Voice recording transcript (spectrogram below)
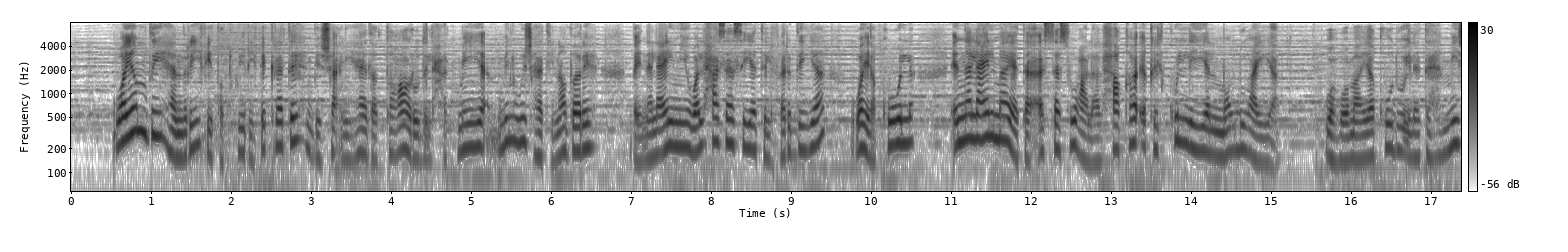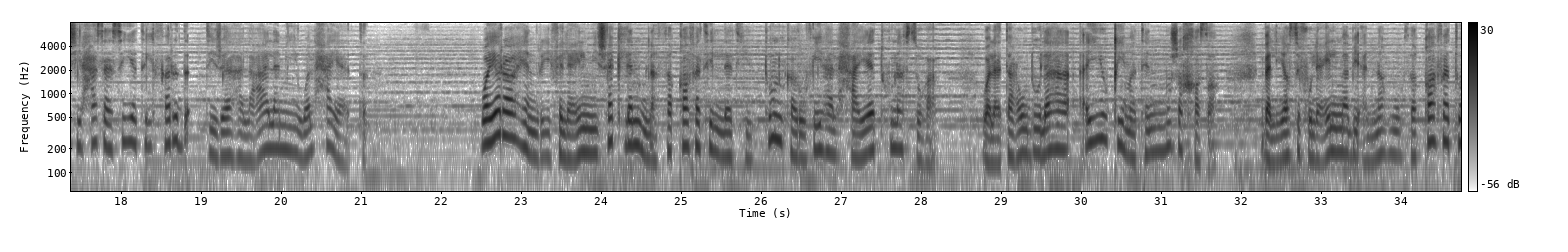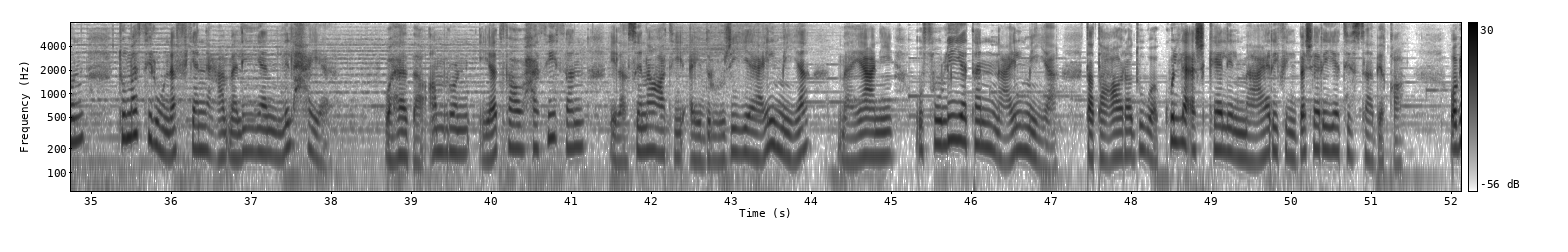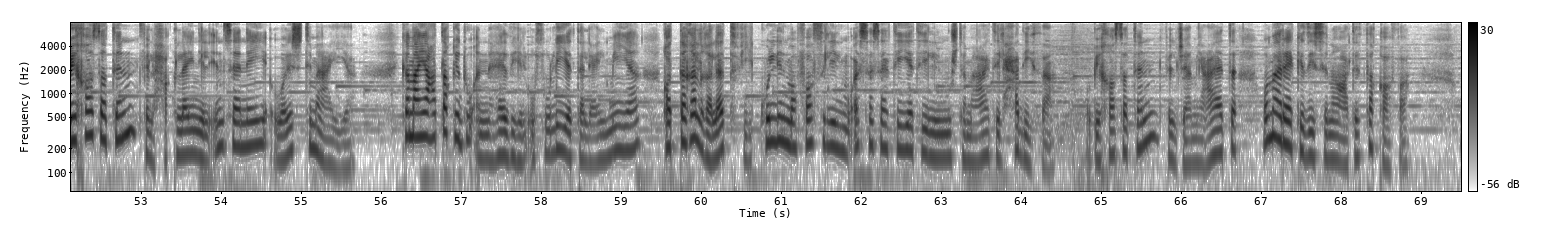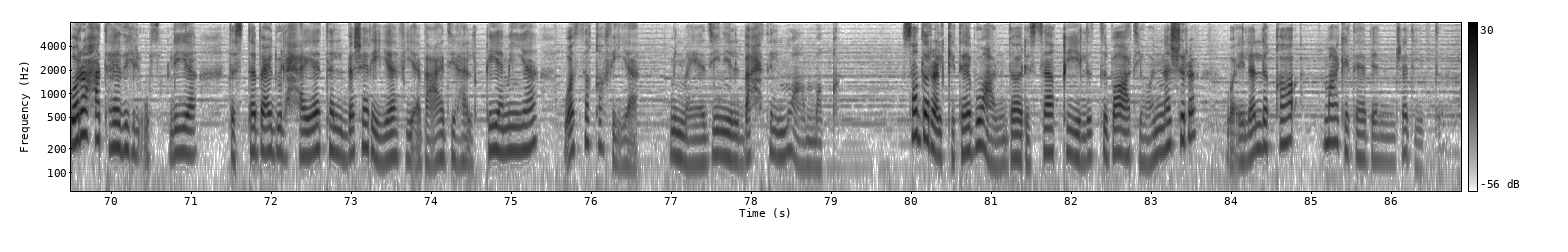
ويمضي هنري في تطوير فكرته بشأن هذا التعارض الحتمي من وجهة نظره بين العلم والحساسية الفردية ويقول إن العلم يتأسس على الحقائق الكلية الموضوعية وهو ما يقود إلى تهميش حساسية الفرد تجاه العالم والحياة. ويرى هنري في العلم شكلا من الثقافة التي تنكر فيها الحياة نفسها ولا تعود لها أي قيمة مشخصة. بل يصف العلم بأنه ثقافة تمثل نفيا عمليا للحياة. وهذا أمر يدفع حثيثا إلى صناعة أيديولوجية علمية ما يعني أصولية علمية تتعارض وكل أشكال المعارف البشرية السابقة وبخاصة في الحقلين الإنساني والاجتماعي. كما يعتقد أن هذه الأصولية العلمية قد تغلغلت في كل المفاصل المؤسساتية للمجتمعات الحديثة وبخاصة في الجامعات ومراكز صناعة الثقافة. وراحت هذه الأصولية تستبعد الحياة البشرية في أبعادها القيمية والثقافية من ميادين البحث المعمق. صدر الكتاب عن دار الساقي للطباعة والنشر وإلى اللقاء مع كتاب جديد.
